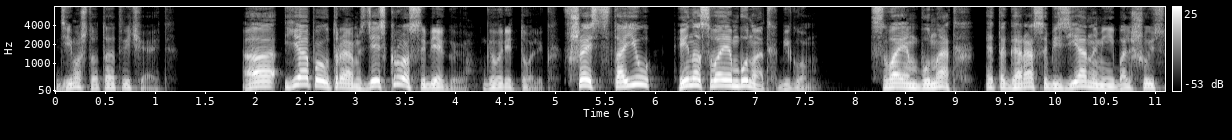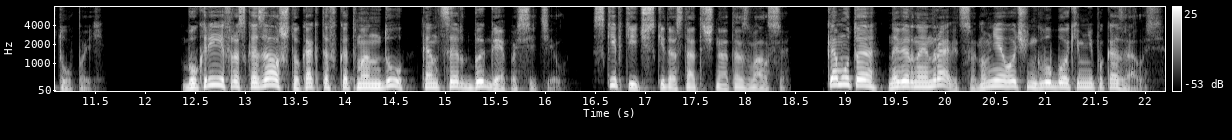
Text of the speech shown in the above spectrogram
Дима что-то отвечает. «А я по утрам здесь кроссы бегаю», — говорит Толик. «В шесть стою и на Сваямбунатх бегом». Сваямбунатх — это гора с обезьянами и большой ступой. Букреев рассказал, что как-то в Катманду концерт БГ посетил. Скептически достаточно отозвался. Кому-то, наверное, нравится, но мне очень глубоким не показалось.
